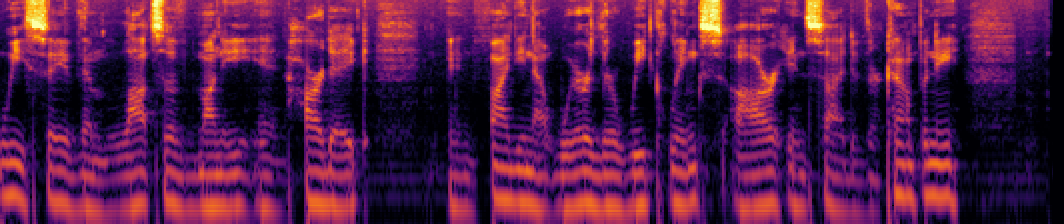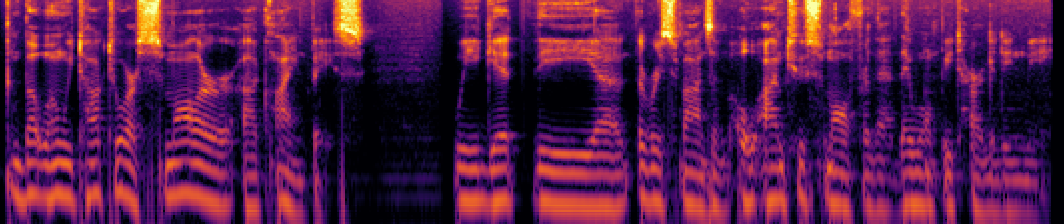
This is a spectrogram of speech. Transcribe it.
We save them lots of money in heartache in finding out where their weak links are inside of their company. But when we talk to our smaller uh, client base, we get the uh, the response of, "Oh, I'm too small for that. They won't be targeting me,"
